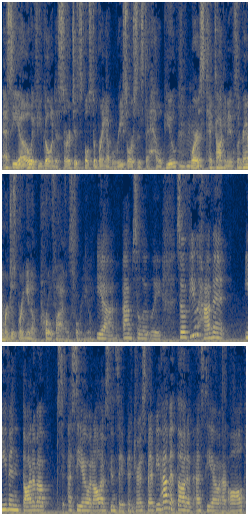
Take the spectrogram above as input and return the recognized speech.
SEO, if you go into search, it's supposed to bring up resources to help you, mm-hmm. whereas TikTok and Instagram are just bringing up profiles for you. Yeah, absolutely. So if you haven't even thought about SEO at all, I was going to say Pinterest, but if you haven't thought of SEO at all,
